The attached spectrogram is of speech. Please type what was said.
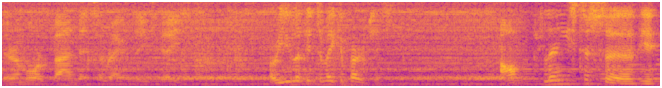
There are more bandits around these days. Are you looking to make a purchase? I'm pleased to serve you.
